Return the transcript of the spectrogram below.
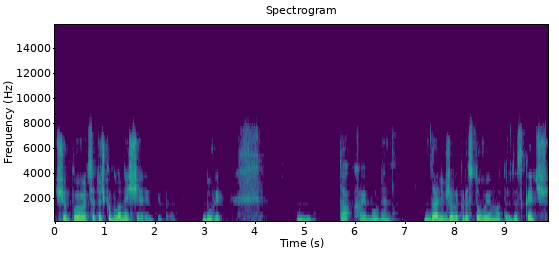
щоб е, ця точка була нижче дуги. Так, хай буде. Далі вже використовуємо 3D Sketch.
